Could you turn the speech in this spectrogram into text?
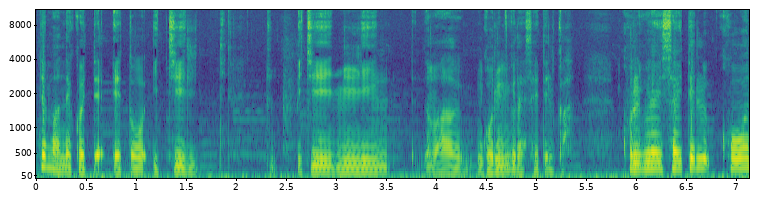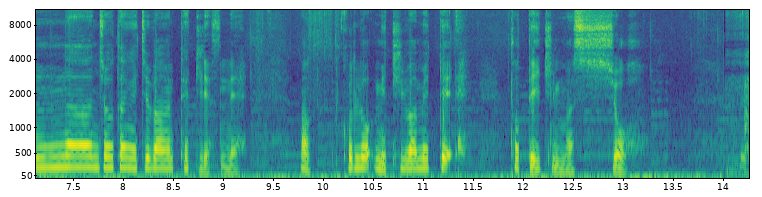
で、まあね、こうやって、えっ、と、1、1、2輪、まあ、5輪ぐらい咲いてるか。これぐらい咲いてる、こんな状態が一番適ですね。まあ、これを見極めて取っていきましょう。落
